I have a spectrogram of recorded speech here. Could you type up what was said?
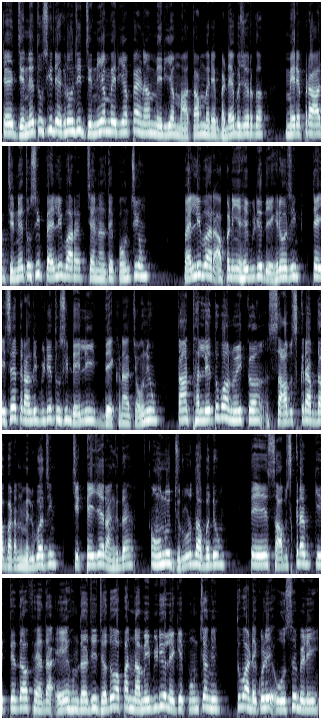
ਤੇ ਜਿੰਨੇ ਤੁਸੀਂ ਦੇਖ ਰਹੇ ਹੋ ਜੀ, ਜਿੰਨੀਆਂ ਮੇਰੀਆਂ ਭੈਣਾਂ, ਮੇਰੀਆਂ ਮਾਤਾ, ਮੇਰੇ ਵੱਡੇ ਬਜ਼ੁਰਗ, ਮੇਰੇ ਭਰਾ, ਜਿੰਨੇ ਤੁਸੀਂ ਪਹਿਲੀ ਵਾਰ ਚੈਨਲ ਤੇ ਪਹੁੰਚੇ ਹੋ, ਪਹਿਲੀ ਵਾਰ ਆਪਣੀ ਇਹ ਵੀਡੀਓ ਦੇਖ ਰਹੇ ਹੋ ਜੀ, ਤੇ ਇਸੇ ਤਰ੍ਹਾਂ ਦੀ ਵੀਡੀਓ ਤੁਸੀਂ ਡੇਲੀ ਦੇਖਣਾ ਚਾਹੁੰਦੇ ਹੋ, ਤਾਂ ਥੱਲੇ ਤੁਹਾਨੂੰ ਇੱਕ ਸਬਸਕ੍ਰਾਈਬ ਦਾ ਬਟਨ ਮਿਲੂਗਾ ਜੀ, ਚਿੱਟੇ ਜਿਹੇ ਰੰਗ ਦਾ, ਉਹਨੂੰ ਜ਼ਰੂਰ ਦੱਬ ਦਿਓ। ਤੇ ਸਬਸਕ੍ਰਾਈਬ ਕੀਤੇ ਦਾ ਫਾਇਦਾ ਇਹ ਹੁੰਦਾ ਜੀ, ਜਦੋਂ ਆਪਾਂ ਨਵੀਂ ਵੀਡੀਓ ਲੈ ਕੇ ਪਹੁੰਚਾਂਗੇ ਤੁਹਾਡੇ ਕੋਲੇ ਉਸ ਵੇਲੇ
